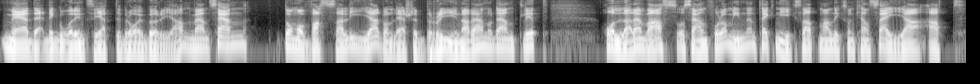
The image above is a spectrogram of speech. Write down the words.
med, det går inte så jättebra i början, men sen de har vassa liar, de lär sig bryna den ordentligt, hålla den vass och sen får de in en teknik så att man liksom kan säga att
